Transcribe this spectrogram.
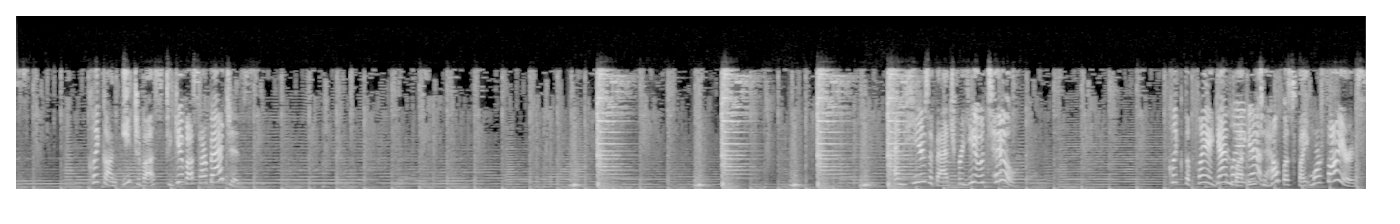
Click on each of us to give us our badges. And here's a badge for you, too. Click the Play Again Play button again. to help us fight more fires.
